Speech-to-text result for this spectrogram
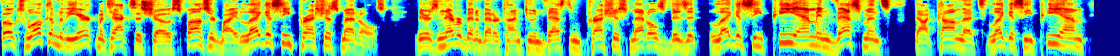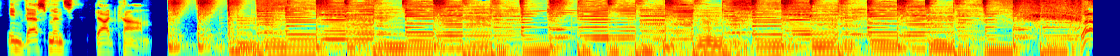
Folks, welcome to the Eric Metaxas Show, sponsored by Legacy Precious Metals. There's never been a better time to invest in precious metals. Visit legacypminvestments.com. That's legacypminvestments.com.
